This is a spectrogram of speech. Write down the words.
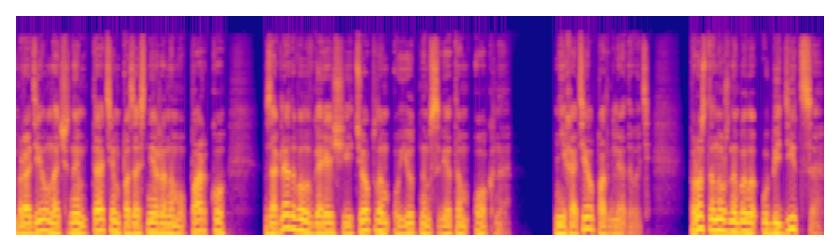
Бродил ночным татем по заснеженному парку, заглядывал в горящие теплым, уютным светом окна. Не хотел подглядывать. Просто нужно было убедиться,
